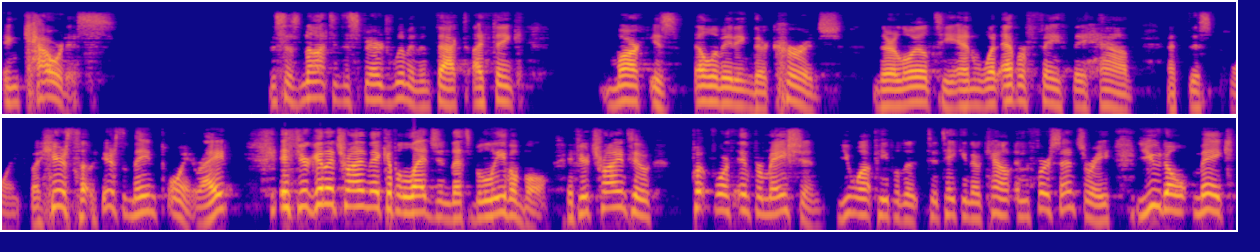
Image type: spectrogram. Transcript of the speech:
in cowardice. This is not to disparage women. In fact, I think Mark is elevating their courage, their loyalty, and whatever faith they have at this point. But here's the, here's the main point, right? If you're gonna try and make up a legend that's believable, if you're trying to put forth information you want people to, to take into account in the first century, you don't make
